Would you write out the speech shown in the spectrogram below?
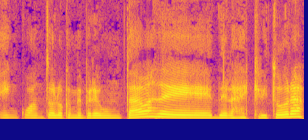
En cuanto a lo que me preguntabas de, de, las escritoras,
